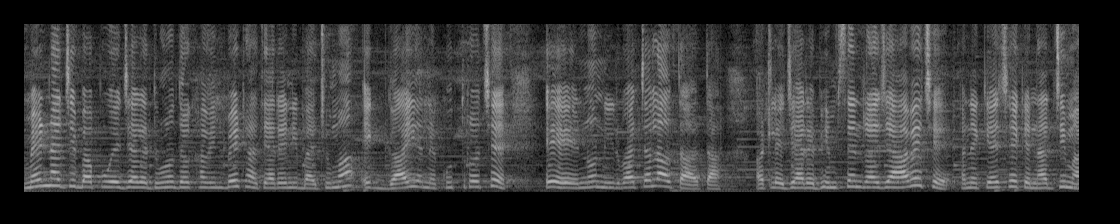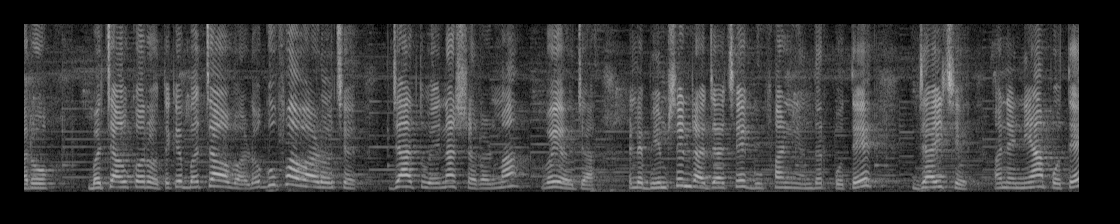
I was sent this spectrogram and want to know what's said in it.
મેળનાથજી બાપુએ જ્યારે ધૂણો ધખાવીને બેઠા, ત્યારે એની બાજુમાં એક ગાય અને કૂતરો છે. એ એનો નિર્વાહ ચલાવતા હતા. એટલે જ્યારે ભીમસેન રાજા આવે છે અને કહે છે કે નાથજી મારો બચાવ કરો, તો કે, બચાવવાળો, ગુફાવાળો છે. જા તું એના શરણમાં વયો જા. એટલે ભીમસેન રાજા છે ગુફાની અંદર પોતે જાય છે અને ન્યા પોતે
